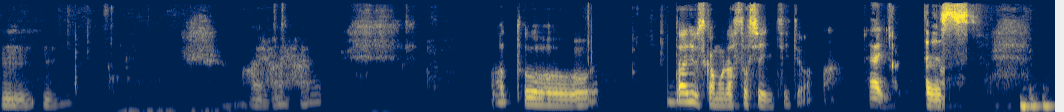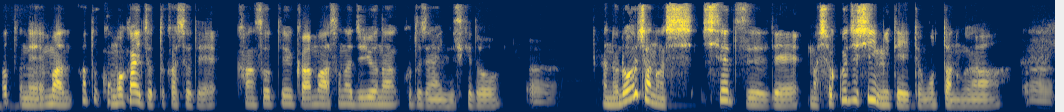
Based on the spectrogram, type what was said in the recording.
うん、うん、うん。はいはいはい。あと、大丈夫ですか？もうラストシーンについては。はい。です。あとね、まあ、あと細かいちょっと箇所で感想というか、まあ、そんな重要なことじゃないんですけど、うん。あの、ろう者のし施設で、まあ、食事シーン見ていて思ったのが、うん。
